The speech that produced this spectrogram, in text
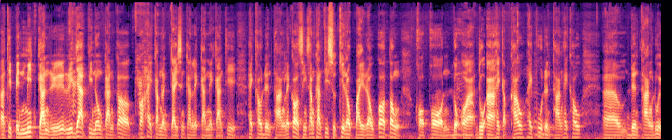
อ่าที่เป็นมิตรกันหรือหรือญาติพี่น้องกันก็ค่ะก็ให้กำลังใจซึ่งกันและกันในการที่ให้เขาเดินทาง และก็สิ่งสำคัญที่สุดที่เราไปเราก็ต้องขอพรดูอาดูอาให้กับเขาให้ผู้เดินทางให้เขาเอ่อเดินทางด้วย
